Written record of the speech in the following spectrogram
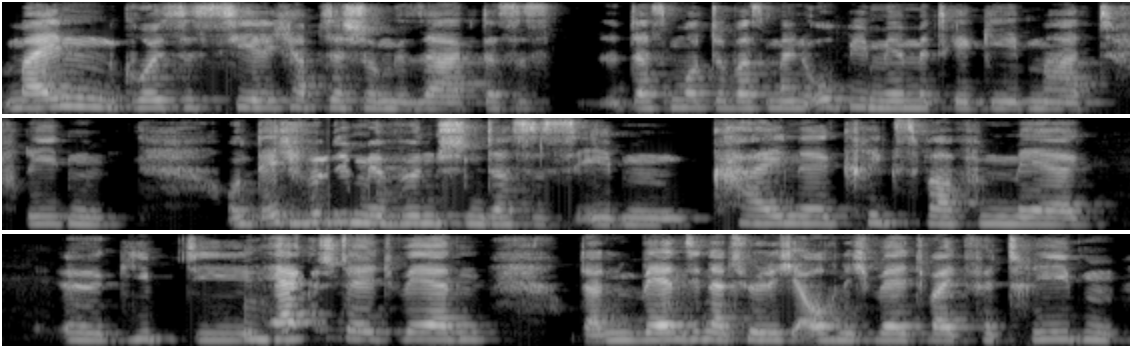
mein größtes Ziel, ich habe es ja schon gesagt, das ist das Motto, was mein Opi mir mitgegeben hat: Frieden. Und ich mhm. würde mir wünschen, dass es eben keine Kriegswaffen mehr äh, gibt, die mhm. hergestellt werden. Dann werden sie natürlich auch nicht weltweit vertrieben.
